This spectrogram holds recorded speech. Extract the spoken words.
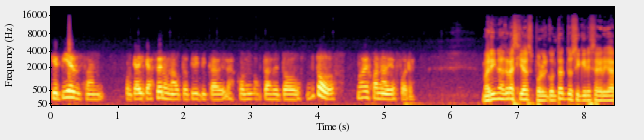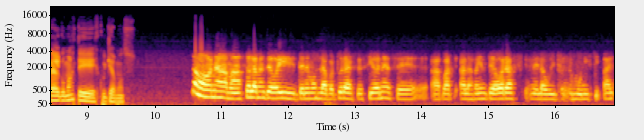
qué piensan, porque hay que hacer una autocrítica de las conductas de todos, de todos, no dejo a nadie afuera. Marina, gracias por el contacto. Si quieres agregar algo más, te escuchamos. No, nada más. Solamente hoy tenemos la apertura de sesiones eh, a, a las 20 horas en el auditorio municipal.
